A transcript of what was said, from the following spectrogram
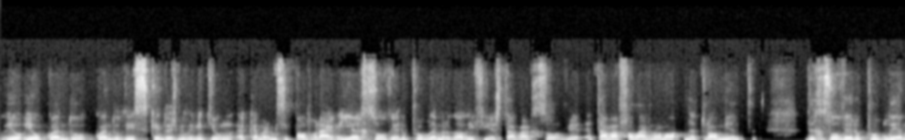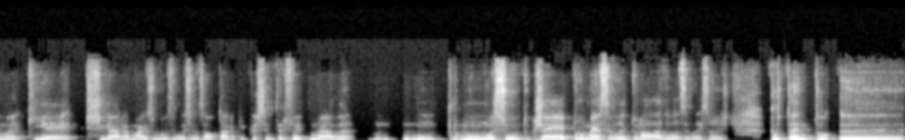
eu, eu quando, quando disse que em 2021 a Câmara Municipal de Braga ia resolver o problema do Nodifia, estava a, resolver, estava a falar normal- naturalmente de resolver o problema que é chegar a mais umas eleições autárquicas sem ter feito nada num, num assunto que já é promessa eleitoral há duas eleições. Portanto, eh,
